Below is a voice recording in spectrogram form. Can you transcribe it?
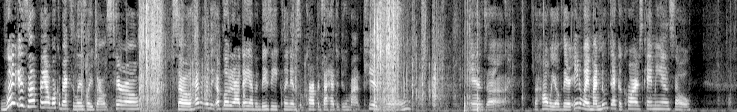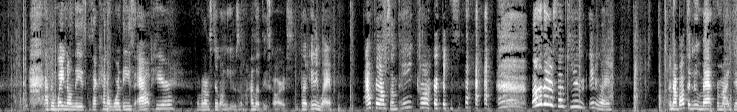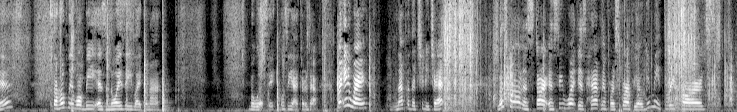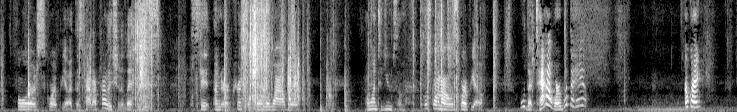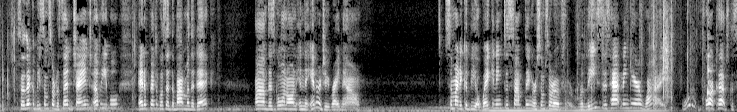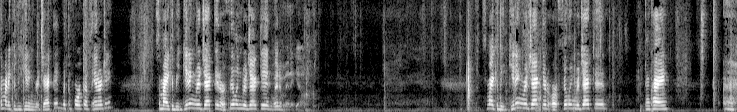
What is up, fam? Welcome back to Lesley Jones Tarot. So, haven't really uploaded all day. I've been busy cleaning some carpets. I had to do my kids' room and uh, the hallway over there. Anyway, my new deck of cards came in, so I've been waiting on these because I kind of wore these out here, but I'm still going to use them. I love these cards. But anyway, I found some pink cards. oh, they're so cute. Anyway, and I bought the new mat for my desk. So hopefully it won't be as noisy like when I... But we'll see. We'll see how it turns out. But anyway, enough of the chitty chat. Let's go on and start and see what is happening for Scorpio. Give me three cards for Scorpio at this time. I probably should have let these sit under a crystal for a little while, but I want to use them. What's going on with Scorpio? Oh, the tower. What the hell? Okay. So there could be some sort of sudden change, upheaval. Eight of Pentacles at the bottom of the deck. Um, that's going on in the energy right now. Somebody could be awakening to something or some sort of release is happening here. Why? Ooh, four Cups, because somebody could be getting rejected with the Four Cups energy. Somebody could be getting rejected or feeling rejected. Wait a minute, y'all. Somebody could be getting rejected or feeling rejected. Okay.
